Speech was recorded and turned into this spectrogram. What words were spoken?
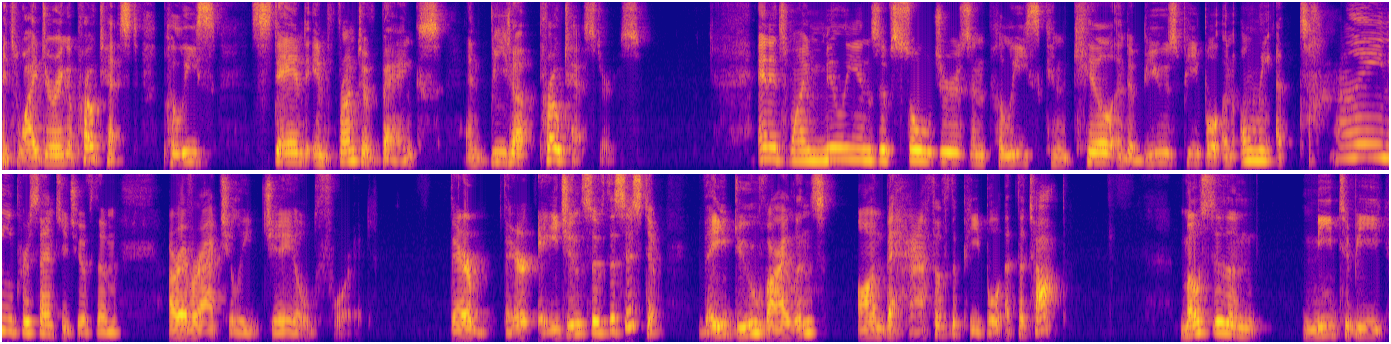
It's why during a protest, police stand in front of banks and beat up protesters. And it's why millions of soldiers and police can kill and abuse people and only a tiny percentage of them are ever actually jailed for it. They're, they're agents of the system. They do violence on behalf of the people at the top. Most of them need to be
